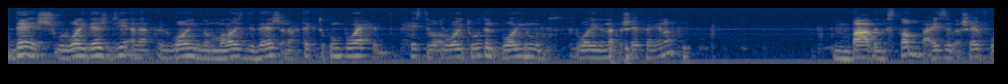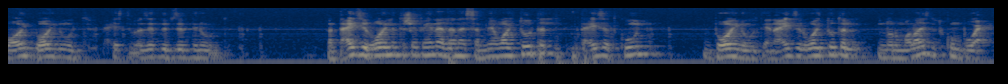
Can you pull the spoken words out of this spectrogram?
Y dash وال Y dash دي أنا ال Y normalized dash أنا محتاج تكون بواحد بحيث تبقى ال Y total ب Y naught ال Y اللي أنا أبقى شايفها هنا. من بعد ال stub عايز ابقى شايف Y ب Y naught بحيث تبقى Z ب Z naught فأنت عايز ال Y اللي أنت شايفها هنا اللي أنا هسميها Y total أنت عايزها تكون ب Y naught. يعني عايز ال Y total normalized تكون بواحد.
